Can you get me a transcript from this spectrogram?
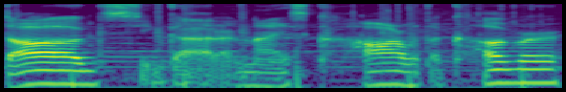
dogs, you got a nice car with a cover.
